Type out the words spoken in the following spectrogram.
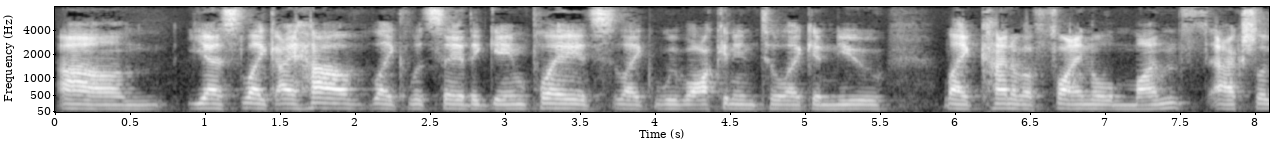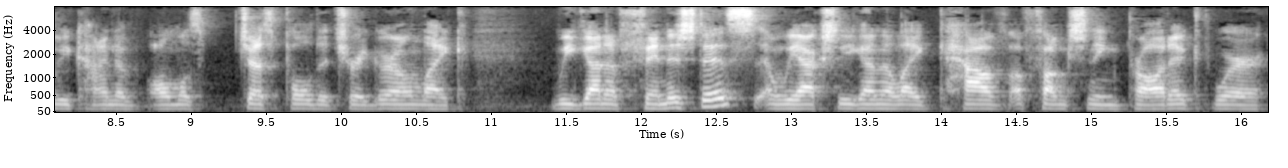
Um yes like i have like let's say the gameplay it's like we walking into like a new like kind of a final month. Actually we kind of almost just pulled the trigger on like we gonna finish this and we actually gonna like have a functioning product where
